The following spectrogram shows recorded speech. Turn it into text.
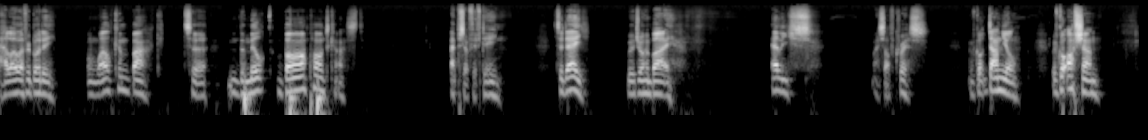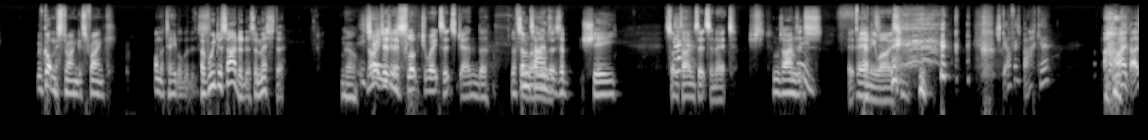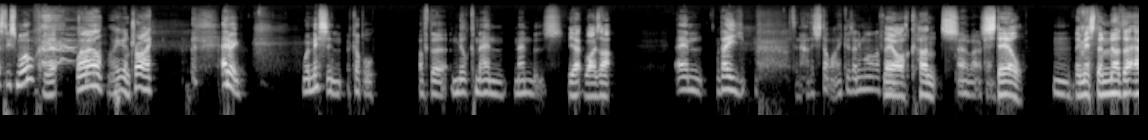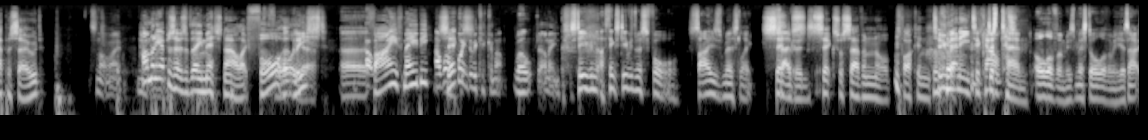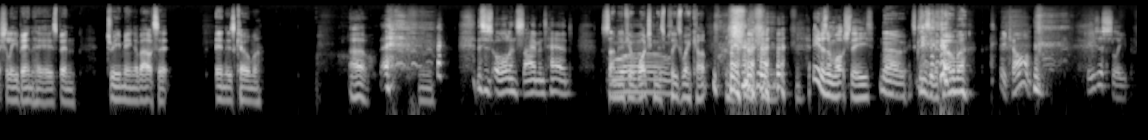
Hello, everybody, and welcome back to the Milk Bar Podcast, episode 15. Today, we're joined by Elise, myself, Chris. We've got Daniel, we've got Oshan, we've got Mr. Angus Frank on the table with us. Have we decided it's a mister? No, It no, it, just, it fluctuates its gender. Nothing wrong Sometimes with it's it. a she. sometimes it's an it. Sometimes it's It's Fit. Pennywise. Just get off his back, yeah? right, that's too small. yeah. Well, you can try. Anyway, we're missing a couple of the Milkmen members. Yeah. Why is that? Um, they, I don't know, they just don't like us anymore. I think. They are cunts. Oh, right, okay. Still, Hmm, they missed another episode. it's not right. How Not many right. episodes have they missed now? Like four, Four, at yeah. least. Uh, Five, maybe. At what Six? point do we kick him out? Well, Do you know what I mean? Stephen, I think Stephen's missed four. Si's missed like Six, seven. six or seven, or fucking too many to count. just 10. All of them. He's missed all of them. He has actually been here. He's been dreaming about it in his coma. Oh, This is all in Simon's head. Simon, if you're watching this, please wake up. he doesn't watch these. No, it's because he's in a coma. He can't. He's asleep.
